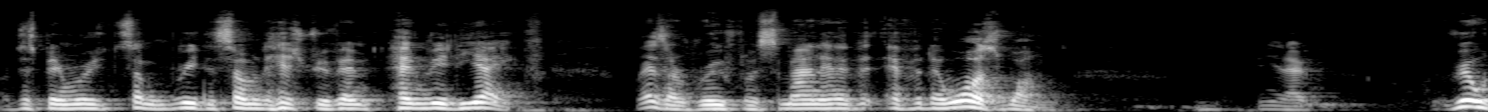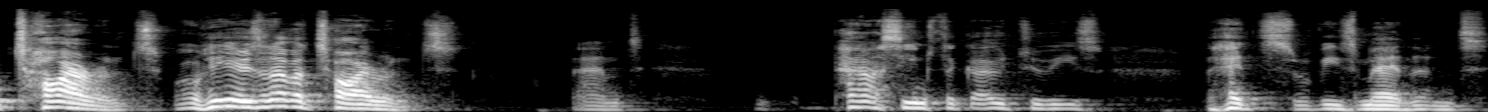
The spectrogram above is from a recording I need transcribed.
I've just been some, reading some of the history of Henry VIII. There's a ruthless man if ever there was one. You know, real tyrant. Well, here's another tyrant. And power seems to go to these the heads of these men and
